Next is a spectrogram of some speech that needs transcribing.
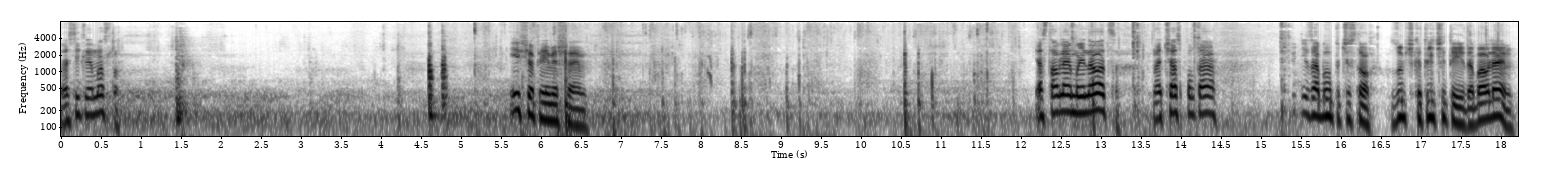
Растительное масло. И все перемешаем. И оставляем мариноваться на час-полтора. Чуть не забыл по чеснок. Зубчика 3-4 добавляем.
